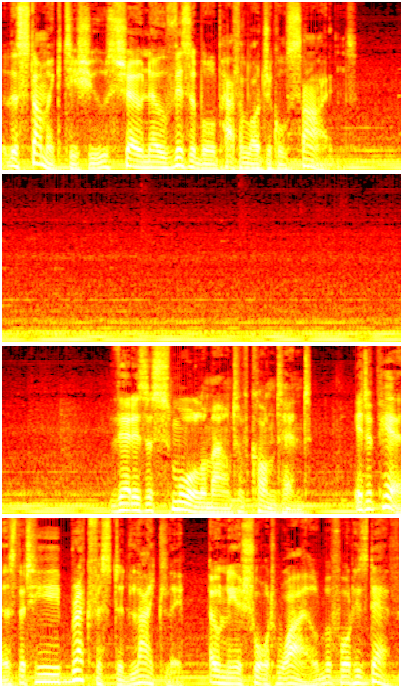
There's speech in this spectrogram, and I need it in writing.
The stomach tissues show no visible pathological signs. There is a small amount of content. It appears that he breakfasted lightly, only a short while before his death.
